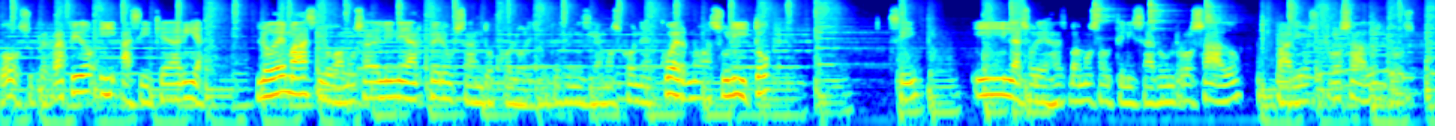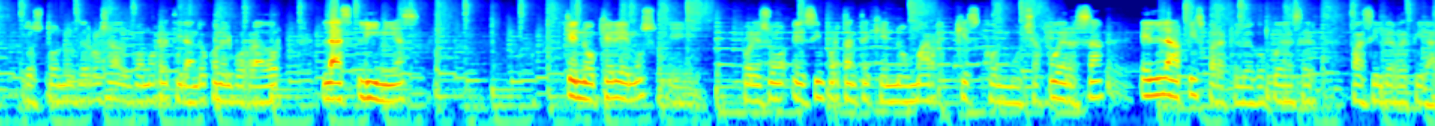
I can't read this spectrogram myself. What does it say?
oh, súper rápido y así quedaría. Lo demás lo vamos a delinear pero usando colores, entonces iniciamos con el cuerno azulito, ¿sí? Y las orejas vamos a utilizar un rosado, varios rosados, dos, dos tonos de rosados, vamos retirando con el borrador las líneas que no queremos, eh, por eso es importante que no marques con mucha fuerza el lápiz para que luego pueda ser fácil de retirar.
